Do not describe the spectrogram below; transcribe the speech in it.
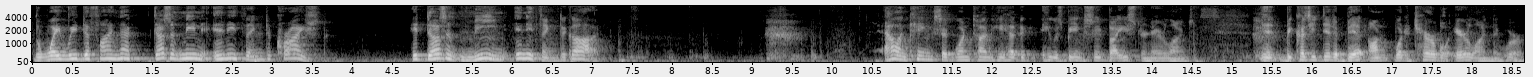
The way we define that doesn't mean anything to Christ. It doesn't mean anything to God. Alan King said one time he had to, he was being sued by Eastern Airlines because he did a bit on what a terrible airline they were.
